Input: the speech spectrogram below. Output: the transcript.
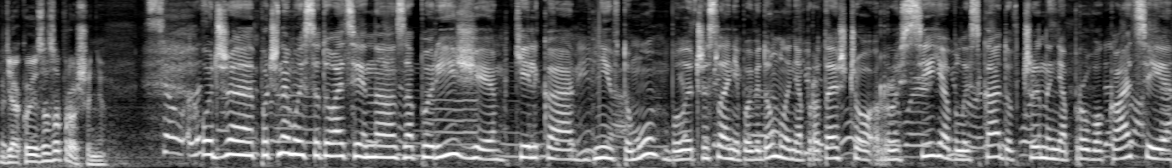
Дякую за запрошення. Отже, почнемо із ситуації на Запоріжжі. Кілька днів тому були численні повідомлення про те, що Росія близька до вчинення провокації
